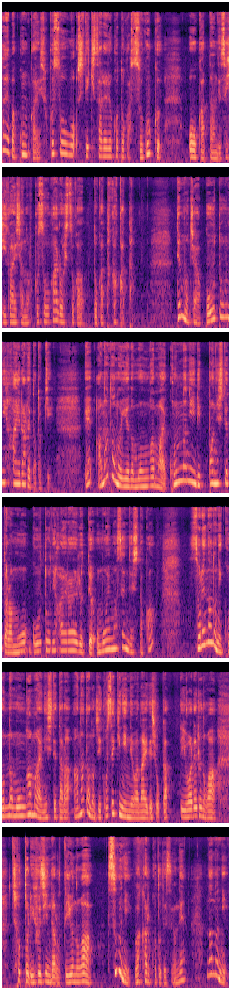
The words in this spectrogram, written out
例えば今回服装を指摘されることがすごく多かったんです被害者の服装が露出度が高かったでもじゃあ強盗に入られた時えあなたの家の門構えこんなに立派にしてたらもう強盗に入られるって思いませんでしたか？それなのにこんな門構えにしてたらあなたの自己責任ではないでしょうか？って言われるのはちょっと理不尽だろっていうのはすぐにわかることですよね。なのに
